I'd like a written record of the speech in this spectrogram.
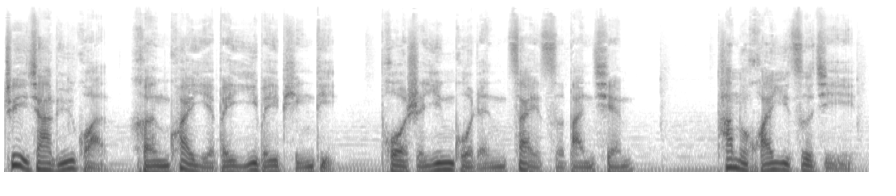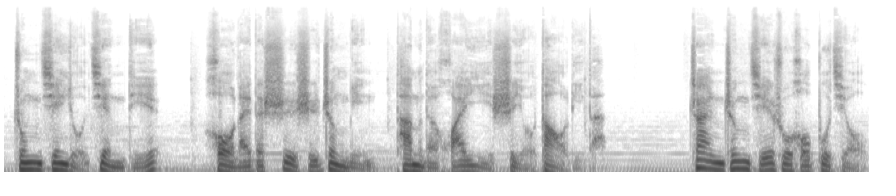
这家旅馆很快也被夷为平地，迫使英国人再次搬迁。”他们怀疑自己中间有间谍，后来的事实证明他们的怀疑是有道理的。战争结束后不久，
